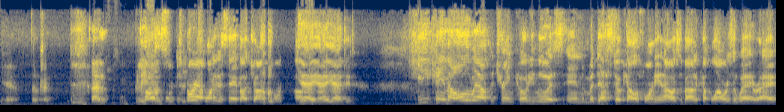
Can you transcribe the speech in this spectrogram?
yeah, okay. Um, Interesting. Oh, so the story I wanted to say about John. Oh, before yeah, yeah, yeah, dude. he came out all the way out to train Cody Lewis in Modesto, California, and I was about a couple hours away, right?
